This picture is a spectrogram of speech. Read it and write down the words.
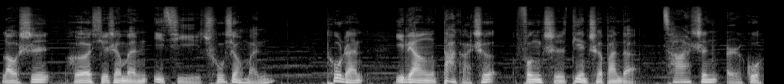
老师和学生们一起出校门，突然一辆大卡车风驰电掣般的擦身而过。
